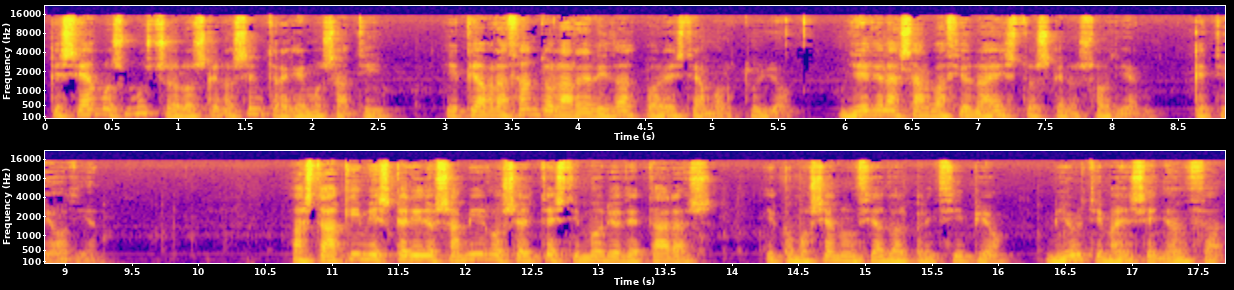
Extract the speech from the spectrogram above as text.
que seamos muchos los que nos entreguemos a ti, y que abrazando la realidad por este amor tuyo, llegue la salvación a estos que nos odian, que te odian. Hasta aquí, mis queridos amigos, el testimonio de Taras, y como se ha anunciado al principio, mi última enseñanza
